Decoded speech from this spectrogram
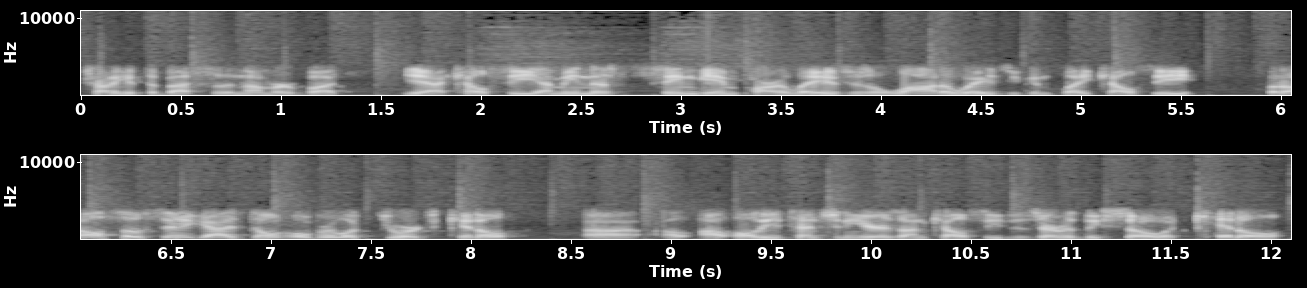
try to get the best of the number. But yeah, Kelce. I mean, there's same game parlays. There's a lot of ways you can play Kelce. But I also say, guys, don't overlook George Kittle. Uh, all, all, the attention here is on Kelce, deservedly so. But Kittle,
